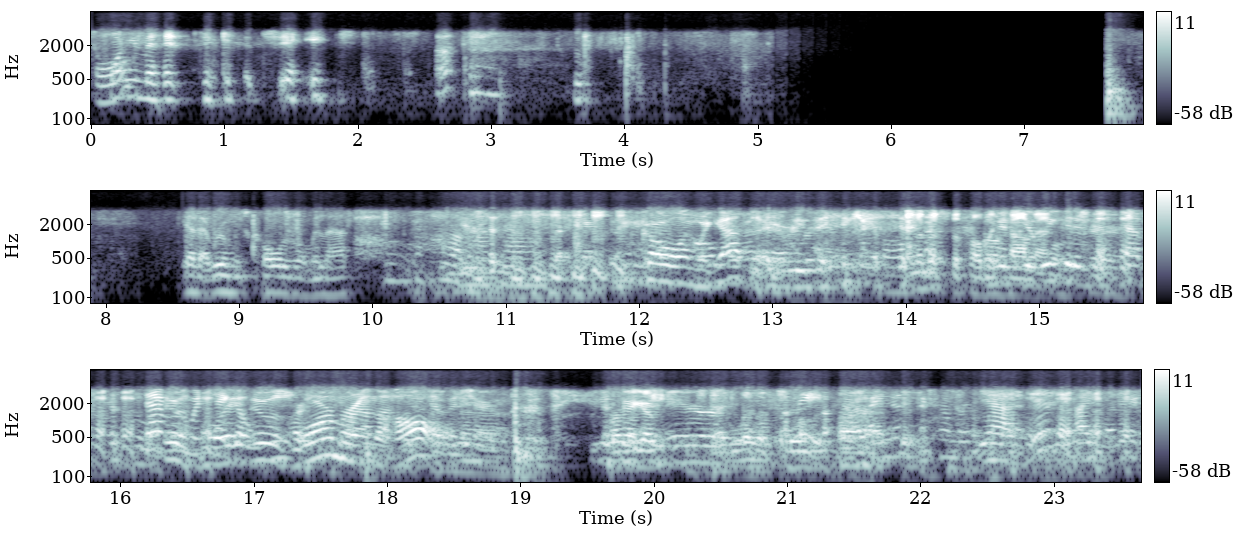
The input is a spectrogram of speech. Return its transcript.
twenty minutes to get changed. Yeah, that room was cold when we left. Oh, cold when we got there. Limits the public We could- we comment. could That room would take a It was week. warmer in the hall. Temperature. Wait, I missed the conversation. Yeah, I did. I did.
